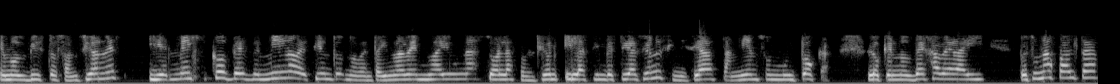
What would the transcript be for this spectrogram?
hemos visto sanciones y en México desde 1999 no hay una sola sanción y las investigaciones iniciadas también son muy pocas, lo que nos deja ver ahí pues una falta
